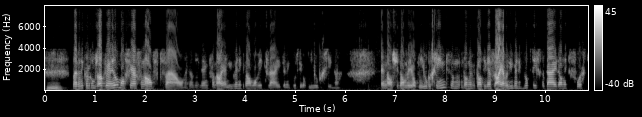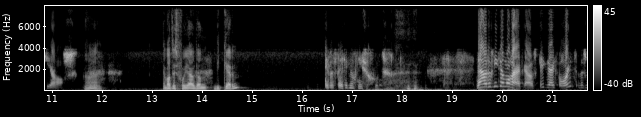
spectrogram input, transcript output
Mhm. Maar dat ik er soms ook weer helemaal ver vanaf dwaal. En dat ik denk van, oh ja, nu ben ik het allemaal weer kwijt. En ik moet weer opnieuw beginnen. En als je dan weer opnieuw begint, dan, dan heb ik altijd idee van, oh ja, maar nu ben ik nog dichterbij dan ik de vorige keer was. Ah. En wat is voor jou dan die kern? Ja, dat weet ik nog niet zo goed. Nou, dat is niet helemaal waar trouwens. Ik deed ooit, dat is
